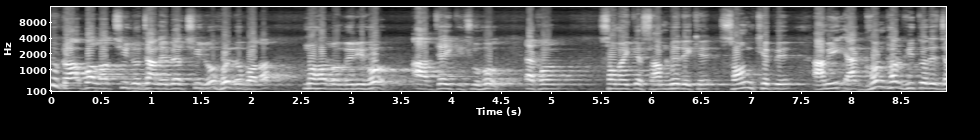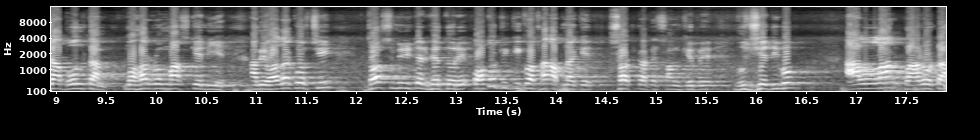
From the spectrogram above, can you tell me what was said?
দুটা বলার ছিল, জানেবের ছিল, হইল বলা। মহরমেরই হোক, আর যাই কিছু হোক, এখন সময়কে সামনে রেখে সংক্ষেপে আমি এক ঘণ্টার ভিতরে যা বলতাম মহরম মাসকে নিয়ে, আমি অদা করছি দশ মিনিটের ভেতরে অতটুকু কথা আপনাকে শর্টকাটে সংক্ষেপে বুঝিয়ে দিব। আল্লাহর বারোটা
